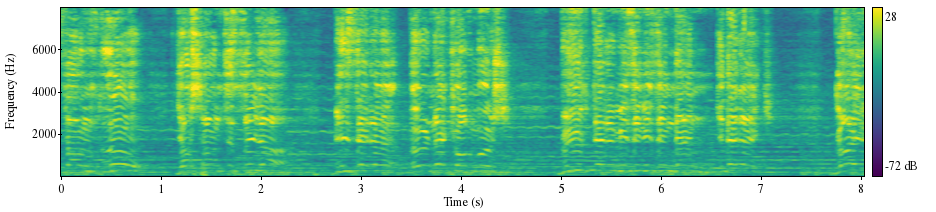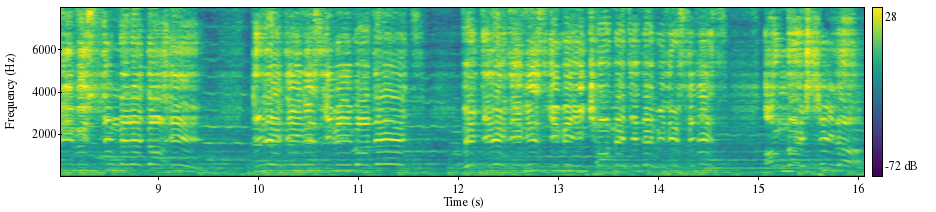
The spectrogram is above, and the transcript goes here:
destanlı yaşantısıyla bizlere örnek olmuş büyüklerimizin izinden giderek gayrimüslimlere dahi dilediğiniz gibi ibadet ve dilediğiniz gibi ikamet edebilirsiniz anlayışıyla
